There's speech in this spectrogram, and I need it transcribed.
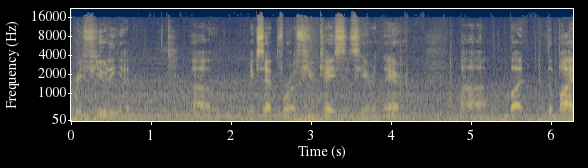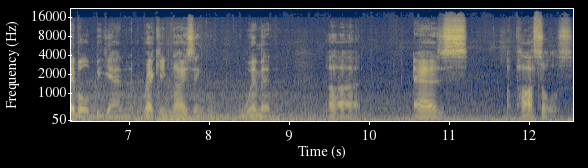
refuting it, uh, except for a few cases here and there. Uh, but the Bible began recognizing women uh, as apostles,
